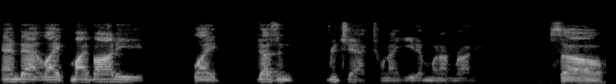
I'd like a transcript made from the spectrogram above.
and that like my body like doesn't reject when I eat them when I'm running. So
